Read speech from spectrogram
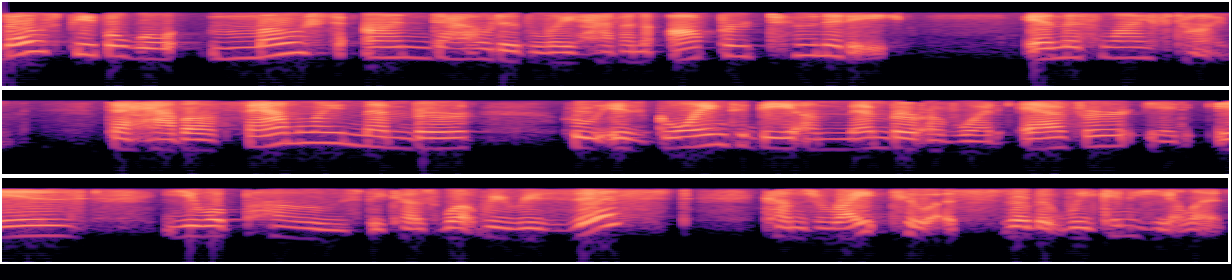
those people will most undoubtedly have an opportunity in this lifetime to have a family member who is going to be a member of whatever it is you oppose because what we resist comes right to us so that we can heal it.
